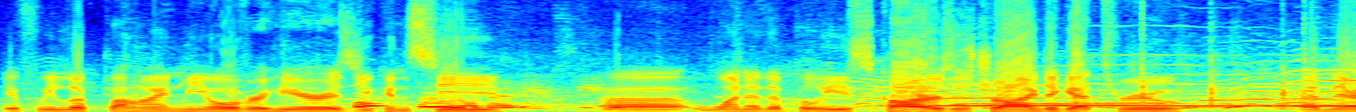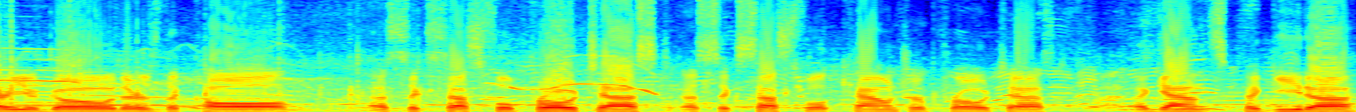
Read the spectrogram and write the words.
If we look behind me over here, as you can see, uh, one of the police cars is trying to get through. And there you go, there's the call. A successful protest, a successful counter protest against Pegida.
